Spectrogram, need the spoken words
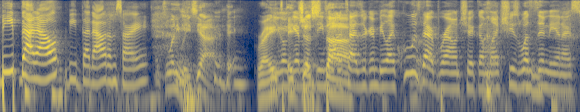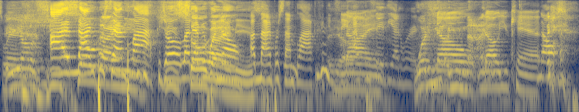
beep that out. Beep that out. I'm sorry. And so, anyways, yeah. Right. You're gonna It get just me uh, demonetized. They're gonna be like, "Who is that brown chick?" I'm like, "She's West Indian, I swear." you know, she's I'm so nine percent black, Joe. She's Let so everyone know. I'm nine percent black. I can say, I Nine. can say the N word. What you- no, you no, you can't. No,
